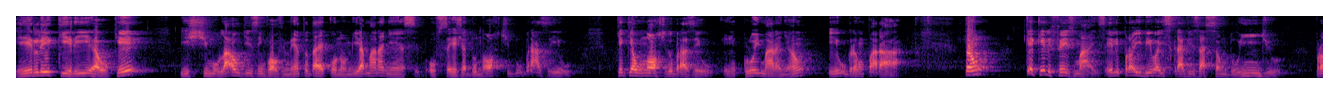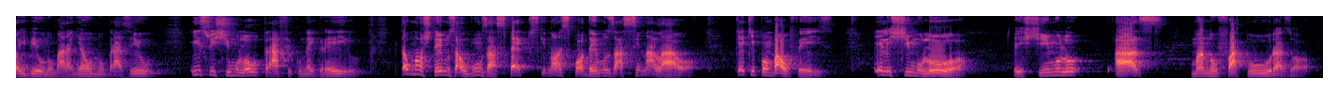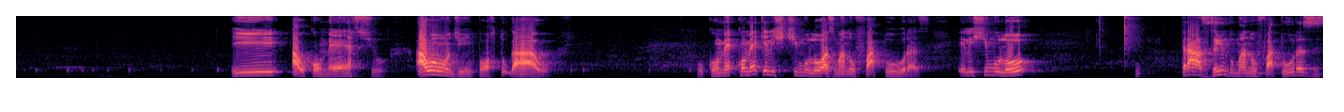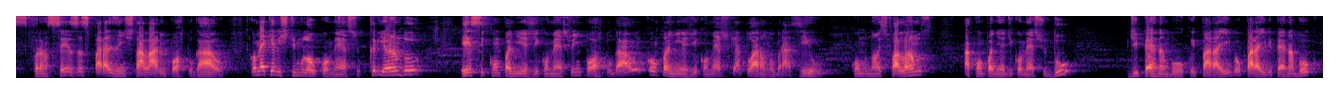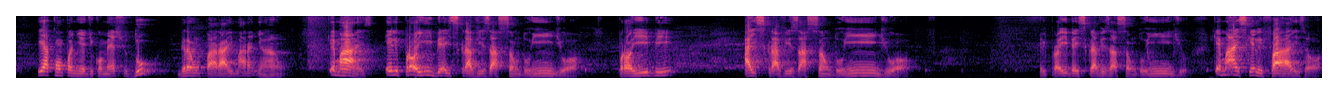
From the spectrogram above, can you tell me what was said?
Ele queria o quê? Estimular o desenvolvimento da economia maranhense, ou seja, do norte do Brasil. O que é o norte do Brasil? Inclui Maranhão e o Grão-Pará. Então, o que, que ele fez mais? Ele proibiu a escravização do índio, proibiu no Maranhão, no Brasil. Isso estimulou o tráfico negreiro. Então, nós temos alguns aspectos que nós podemos assinalar. Ó. O que, que Pombal fez? Ele estimulou, ó, estímulo às manufaturas, ó, e ao comércio. Aonde? Em Portugal. Como é, como é que ele estimulou as manufaturas? Ele estimulou trazendo manufaturas francesas para as instalar em Portugal. Como é que ele estimulou o comércio? Criando esse companhias de comércio em Portugal e companhias de comércio que atuaram no Brasil. Como nós falamos, a Companhia de Comércio do de Pernambuco e Paraíba, o Paraíba e Pernambuco, e a Companhia de Comércio do Grão-Pará e Maranhão. Que mais? Ele proíbe a escravização do índio, ó. proíbe a escravização do índio. Ó. Ele proíbe a escravização do índio. Que mais que ele faz? Ó?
